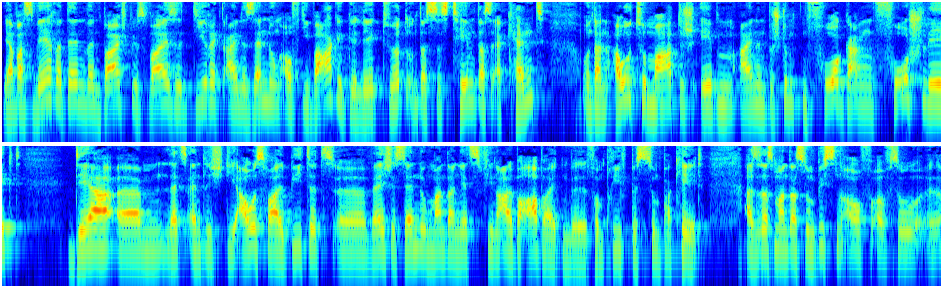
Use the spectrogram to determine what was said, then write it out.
ja, was wäre denn, wenn beispielsweise direkt eine Sendung auf die Waage gelegt wird und das System das erkennt und dann automatisch eben einen bestimmten Vorgang vorschlägt, der ähm, letztendlich die Auswahl bietet, äh, welche Sendung man dann jetzt final bearbeiten will, vom Brief bis zum Paket. Also dass man das so ein bisschen auf, auf so, äh,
